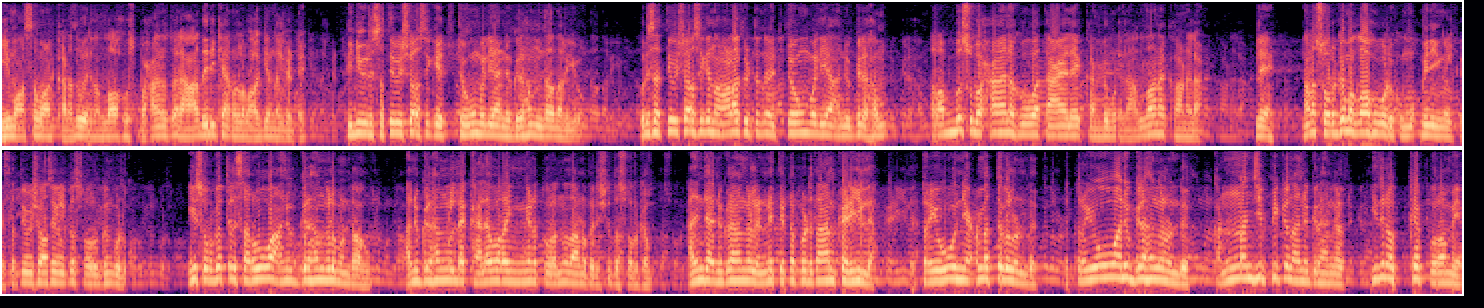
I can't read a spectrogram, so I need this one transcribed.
ഈ- മാസമാണ് കടന്നു വരുന്ന അള്ളാഹു സുബാനുത്താൽ ആദരിക്കാനുള്ള ഭാഗ്യം നൽകട്ടെ. ഇനി ഒരു സത്യവിശ്വാസിക്ക് ഏറ്റവും വലിയ അനുഗ്രഹം എന്താണെന്നറിയോ? ഒരു സത്യവിശ്വാസിക്ക് നാളെ കിട്ടുന്ന ഏറ്റവും വലിയ അനുഗ്രഹം റബ്ബ് സുബ്ഹാനഹു തായാലെ കണ്ടുമുട്ടൽ അള്ളാനെ കാണലാണ്. അല്ലെ? നാളെ സ്വർഗം അള്ളാഹു കൊടുക്കും മുഅ്മിനീങ്ങൾക്ക് സത്യവിശ്വാസികൾക്ക് സ്വർഗം കൊടുക്കും. ഈ സ്വർഗത്തിൽ സർവ അനുഗ്രഹങ്ങളും ഉണ്ടാകും. അനുഗ്രഹങ്ങളുടെ കലവറ ഇങ്ങനെ തുറന്നതാണ് പരിശുദ്ധ സ്വർഗം അതിന്റെ അനുഗ്രഹങ്ങൾ എണ്ണിത്തിട്ടപ്പെടുത്താൻ കഴിയില്ല. എത്രയോ ഞാമത്തുകളുണ്ട്. എത്രയോ അനുഗ്രഹങ്ങളുണ്ട്. കണ്ണഞ്ചിപ്പിക്കുന്ന അനുഗ്രഹങ്ങൾ. ഇതിനൊക്കെ പുറമെ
